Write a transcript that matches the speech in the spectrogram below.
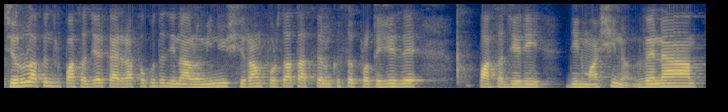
celula pentru pasageri care era făcută din aluminiu și ramforsată astfel încât să protejeze pasagerii din mașină. Venea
